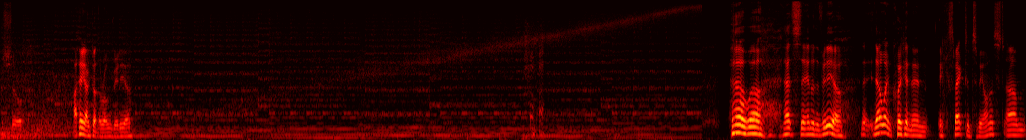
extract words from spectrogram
for sure. I think I've got the wrong video. Oh well, that's the end of the video. That that went quicker than expected, to be honest. Um,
